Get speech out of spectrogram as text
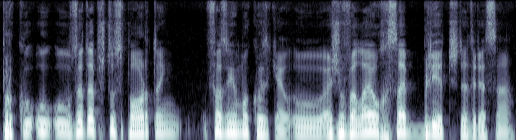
Porque o- os adeptos do Sporting fazem uma coisa que é: o, a Juveléu recebe bilhetes da direção.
